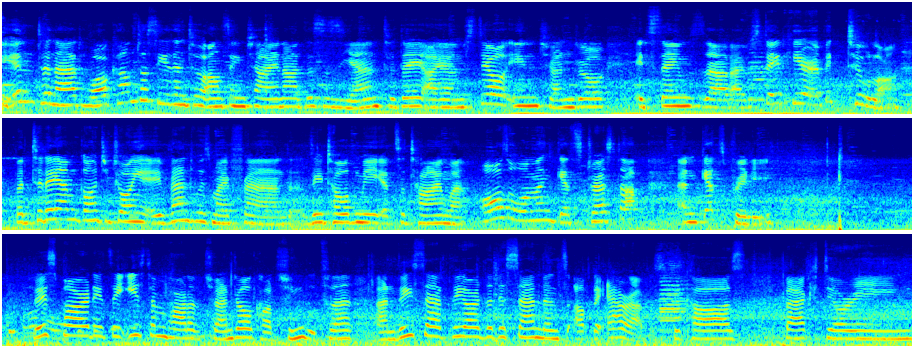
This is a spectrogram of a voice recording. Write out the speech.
Morning, Internet. Welcome to season two Unseen China. This is Yan. Today I am still in Quanzhou. It seems that I've stayed here a bit too long, but today I'm going to join an event with my friend. They told me it's a time when all the women gets dressed up and gets pretty. This part is the eastern part of Quanzhou called Xunpucun, and they said they are the descendants of the Arabs because back during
